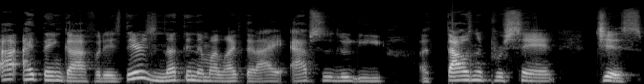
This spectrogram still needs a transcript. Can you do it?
I, I thank God for this. There's nothing in my life that I absolutely a thousand percent just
